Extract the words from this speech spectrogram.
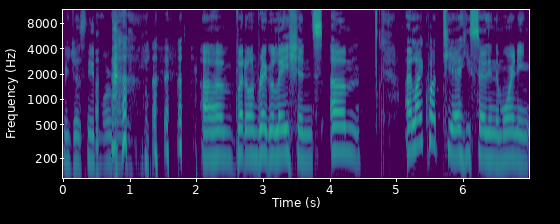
We just need more money. um, but on regulations, um, I like what Thierry said in the morning.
